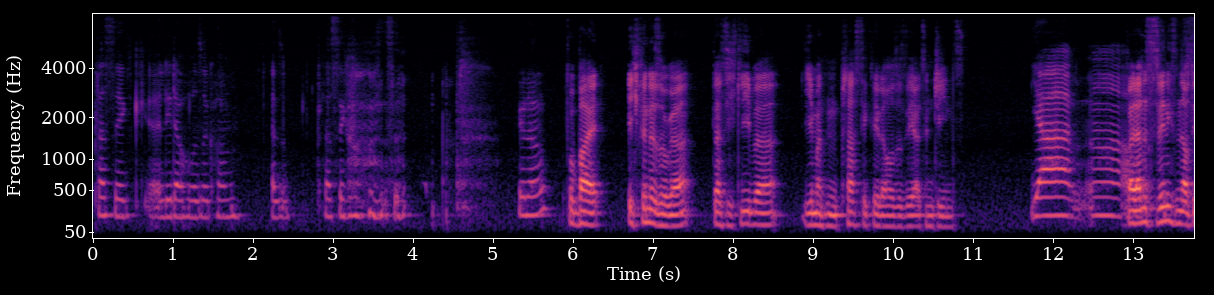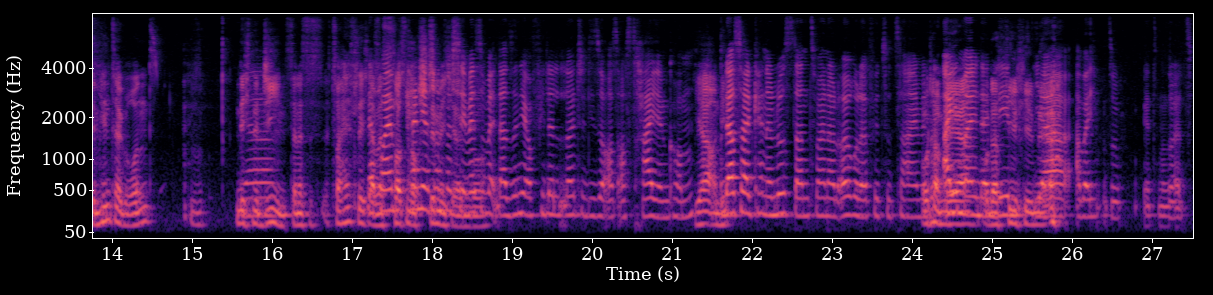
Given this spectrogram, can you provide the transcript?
Plastik äh, Lederhose kommen. Also Plastikhose. genau. Wobei, ich finde sogar, dass ich lieber jemanden in Plastiklederhose sehe als in Jeans. Ja, äh, Weil dann ist es wenigstens auf dem Hintergrund nicht ja. eine Jeans. Dann ist es zwar hässlich, ja, aber es ist trotzdem noch stimmig Ich kann ja schon verstehen, weißt du, da sind ja auch viele Leute, die so aus Australien kommen. Ja, und, und da hast du halt keine Lust, dann 200 Euro dafür zu zahlen. oder mehr, einmal in dein oder Leben, viel, viel mehr. Ja, aber ich, so, jetzt mal so als,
